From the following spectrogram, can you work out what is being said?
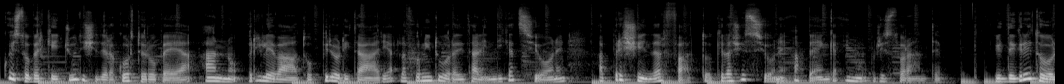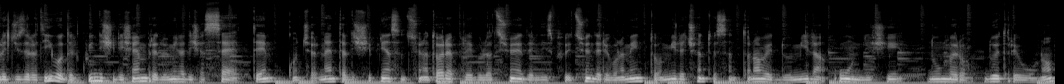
Questo perché i giudici della Corte europea hanno rilevato prioritaria la fornitura di tale indicazione a prescindere dal fatto che la cessione avvenga in un ristorante. Il decreto legislativo del 15 dicembre 2017, concernente la disciplina sanzionatoria per le violazioni delle disposizioni del regolamento 1169-2011 numero 231,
